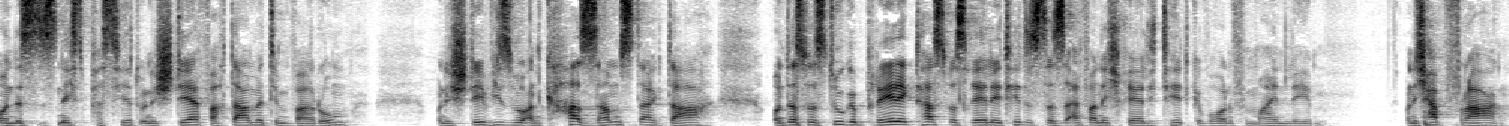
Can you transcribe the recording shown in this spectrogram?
und es ist nichts passiert und ich stehe einfach da mit dem Warum und ich stehe wie so an Kar-Samstag da und das, was du gepredigt hast, was Realität ist, das ist einfach nicht Realität geworden für mein Leben. Und ich habe Fragen.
